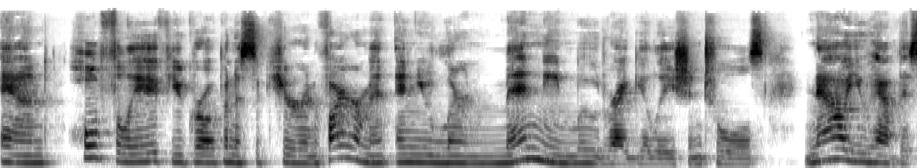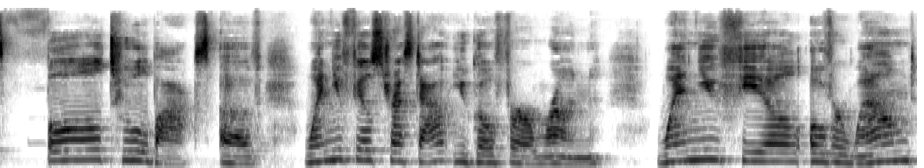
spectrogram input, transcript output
and hopefully if you grow up in a secure environment and you learn many mood regulation tools, now you have this full toolbox of when you feel stressed out, you go for a run. When you feel overwhelmed,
